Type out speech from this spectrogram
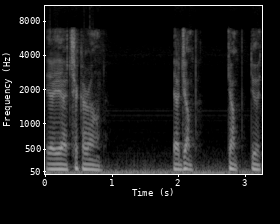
Yeah, yeah, check around. Yeah, jump. Jump, do it.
